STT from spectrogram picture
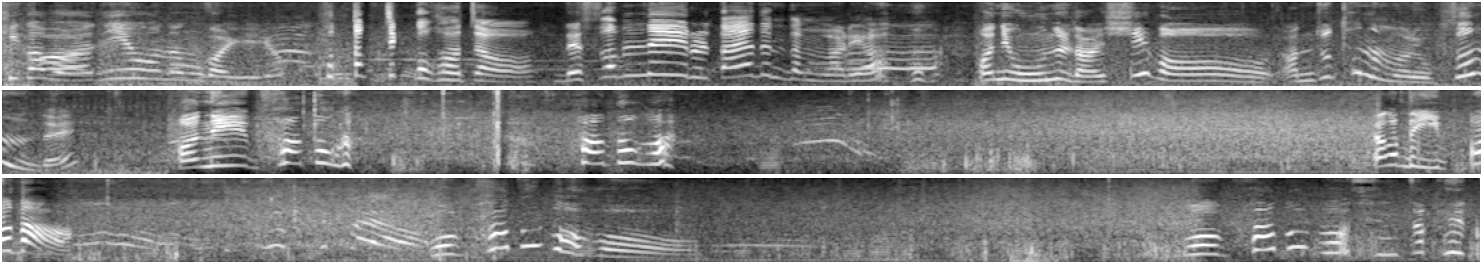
비가 많이 오는 걸요? 코딱 찍고 가자. 내 썸네일을 따야 된단 말이야. 아니 오늘 날씨가 안 좋다는 말이 없었는데? 아니 파도가 파도가 야 근데 이쁘다. 와 파도 봐봐. 와 파도 봐 진짜 개쭈.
